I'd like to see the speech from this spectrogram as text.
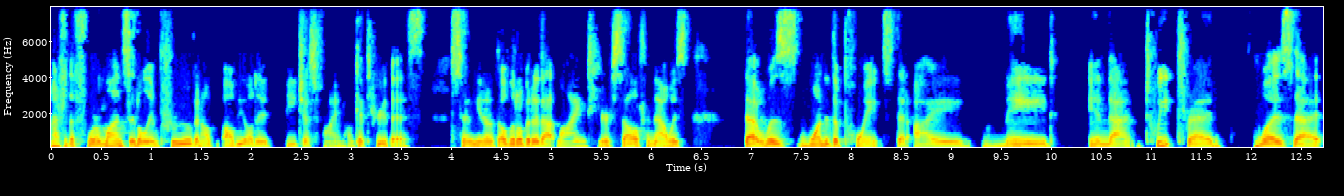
after the four months, it'll improve and I'll, I'll be able to be just fine. I'll get through this. So, you know, a little bit of that lying to yourself. And that was, that was one of the points that I made in that tweet thread was that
